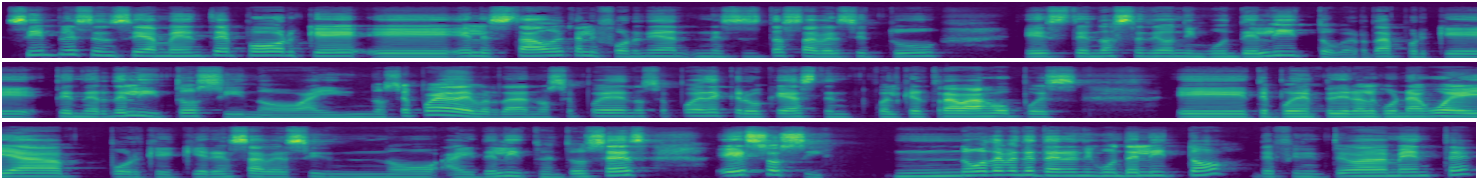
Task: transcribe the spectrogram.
Simple y sencillamente porque eh, el estado de California necesita saber si tú este, no has tenido ningún delito, ¿verdad? Porque tener delitos, si no, ahí no se puede, ¿verdad? No se puede, no se puede. Creo que hasta en cualquier trabajo, pues eh, te pueden pedir alguna huella porque quieren saber si no hay delito. Entonces, eso sí, no deben de tener ningún delito, definitivamente,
